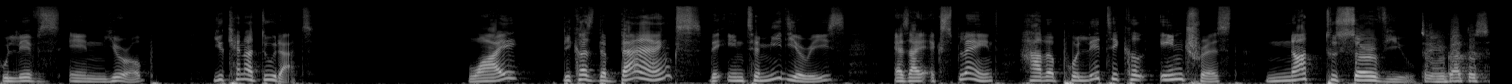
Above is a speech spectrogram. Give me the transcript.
who lives in Europe, you cannot do that. Why? Because the banks, the intermediaries, as I explained, have a political interest not to serve you. So you got this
